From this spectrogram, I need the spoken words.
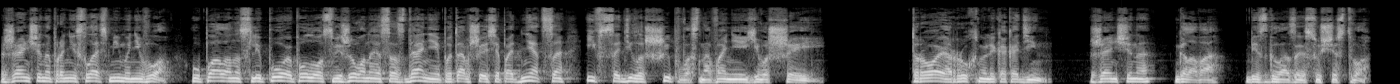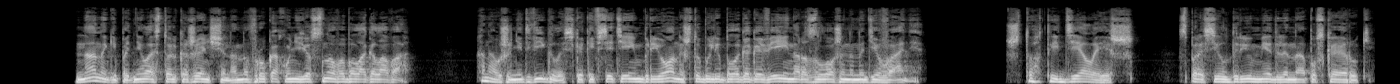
Женщина пронеслась мимо него, упала на слепое полуосвежеванное создание, пытавшееся подняться, и всадила шип в основание его шеи. Трое рухнули как один. Женщина, голова, безглазое существо. На ноги поднялась только женщина, но в руках у нее снова была голова. Она уже не двигалась, как и все те эмбрионы, что были благоговейно разложены на диване. «Что ты делаешь?» – спросил Дрю, медленно опуская руки.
